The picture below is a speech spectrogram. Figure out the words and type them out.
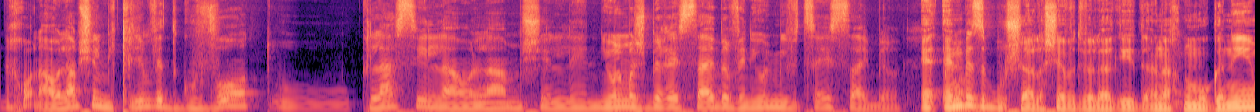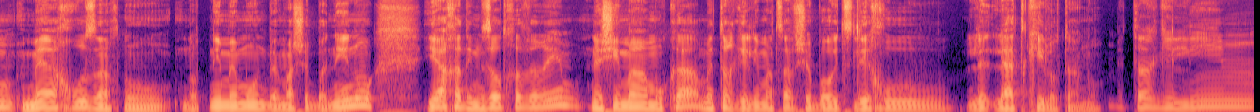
נכון, העולם של מקרים ותגובות הוא קלאסי לעולם של ניהול משברי סייבר וניהול מבצעי סייבר. אין, אין בזה בושה לשבת ולהגיד, אנחנו מוגנים, 100%, אנחנו נותנים אמון במה שבנינו. יחד עם זאת, חברים, נשימה עמוקה, מתרגלים מצב שבו הצליחו להתקיל אותנו. מתרגלים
